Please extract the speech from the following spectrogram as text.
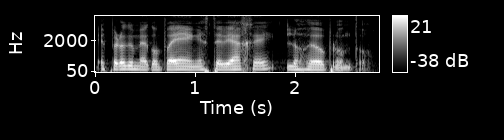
espero que me acompañen en este viaje, los veo pronto.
